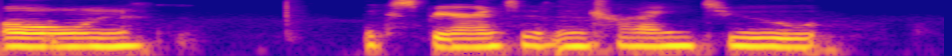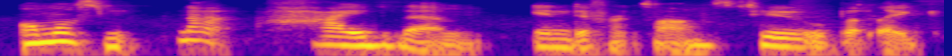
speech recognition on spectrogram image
own experiences and trying to almost not hide them in different songs too, but like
